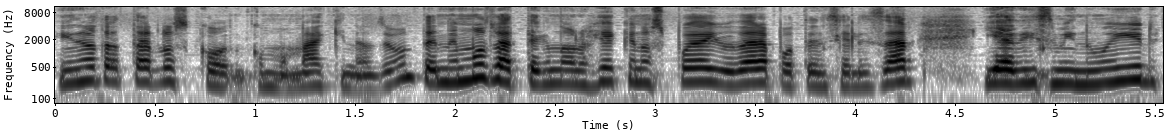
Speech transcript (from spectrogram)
y no tratarlos como máquinas. Tenemos la tecnología que nos puede ayudar a potencializar y a disminuir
